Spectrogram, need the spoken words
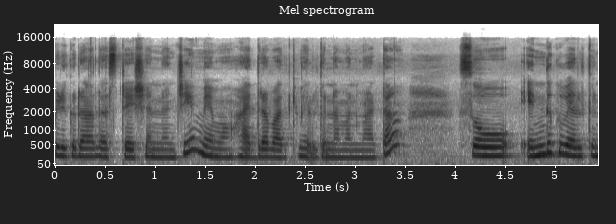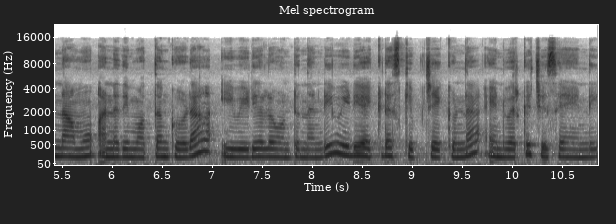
పిడుగురాల స్టేషన్ నుంచి మేము హైదరాబాద్కి వెళ్తున్నాం అనమాట సో ఎందుకు వెళ్తున్నాము అన్నది మొత్తం కూడా ఈ వీడియోలో ఉంటుందండి. వీడియో ఎక్కడ స్కిప్ చేయకుండా ఎండ్ వరకు చూసేయండి.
